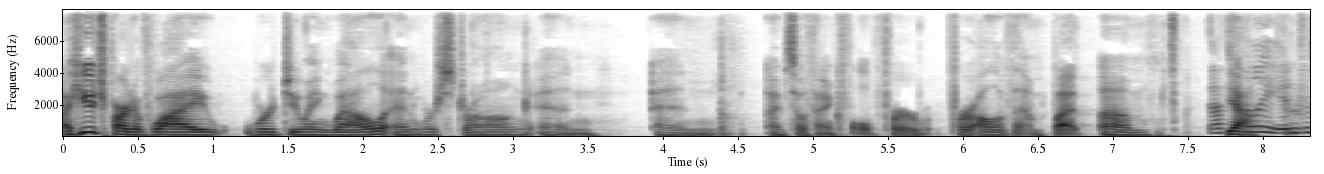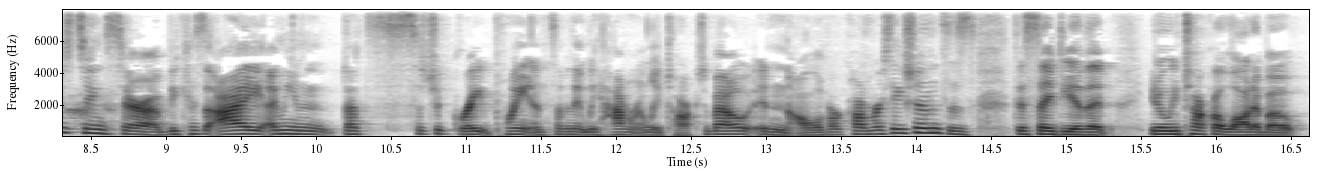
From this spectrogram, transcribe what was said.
a huge part of why we're doing well and we're strong and and I'm so thankful for for all of them. But um, that's yeah. really interesting, Sarah, because I I mean that's such a great point and something that we haven't really talked about in all of our conversations is this idea that you know we talk a lot about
